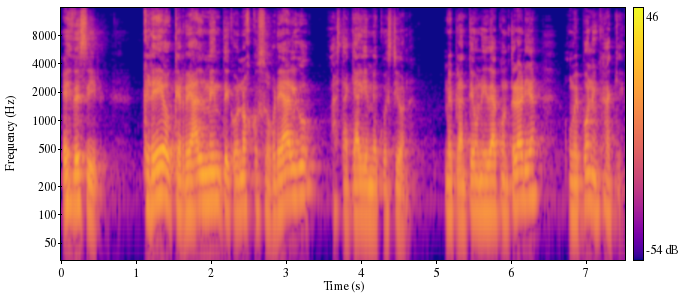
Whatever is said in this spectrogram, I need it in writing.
Es decir, creo que realmente conozco sobre algo hasta que alguien me cuestiona, me plantea una idea contraria o me pone en jaque.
